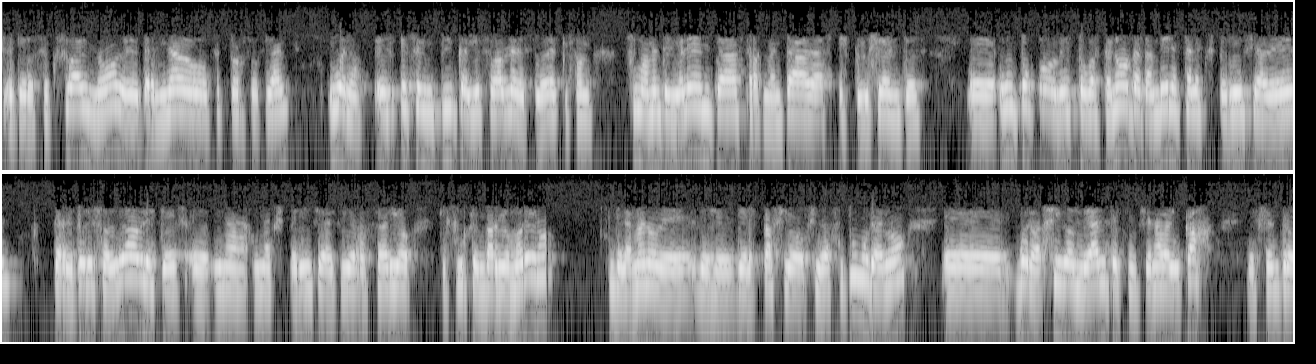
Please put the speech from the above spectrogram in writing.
heterosexual, ¿no? De determinado sector social. Y bueno, eso implica y eso habla de ciudades que son sumamente violentas, fragmentadas, excluyentes. Eh, un poco de esto va esta nota, también está la experiencia de territorios saludables, que es una, una experiencia de aquí de Rosario que surge en Barrio Moreno, de la mano de, del espacio Ciudad Futura, ¿no? Eh, bueno, así donde antes funcionaba el CAJ, el Centro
